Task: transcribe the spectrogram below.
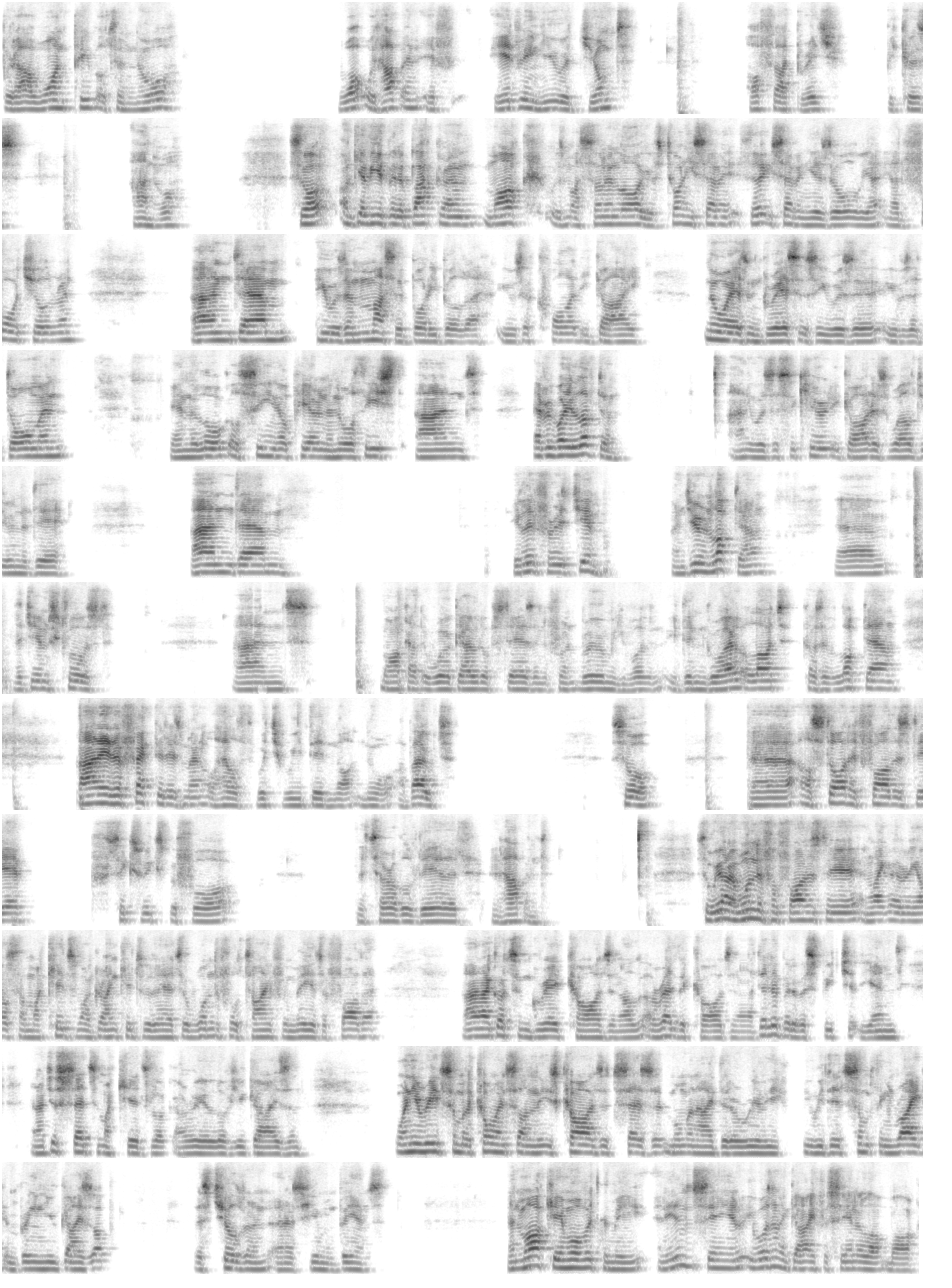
but I want people to know what would happen if Adrian, you had jumped off that bridge because I know so I'll give you a bit of background. Mark was my son-in-law. He was 27, 37 years old. We had, had four children, and um, he was a massive bodybuilder. He was a quality guy, no airs and graces. He was a he was a doorman in the local scene up here in the northeast, and everybody loved him. And he was a security guard as well during the day. And um, he lived for his gym. And during lockdown, um, the gym's closed. And Mark had to work out upstairs in the front room. He wasn't he didn't go out a lot because of lockdown. And it affected his mental health, which we did not know about. So uh, I'll start at Father's Day, six weeks before the terrible day that it happened. So we had a wonderful Father's Day, and like everything else, my kids, my grandkids were there. It's a wonderful time for me as a father. And I got some great cards, and I, I read the cards, and I did a bit of a speech at the end. And I just said to my kids, "Look, I really love you guys." And when you read some of the comments on these cards, it says that Mum and I did a really, we did something right in bringing you guys up as children and as human beings. And Mark came over to me, and he didn't say he wasn't a guy for saying a lot. Mark,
